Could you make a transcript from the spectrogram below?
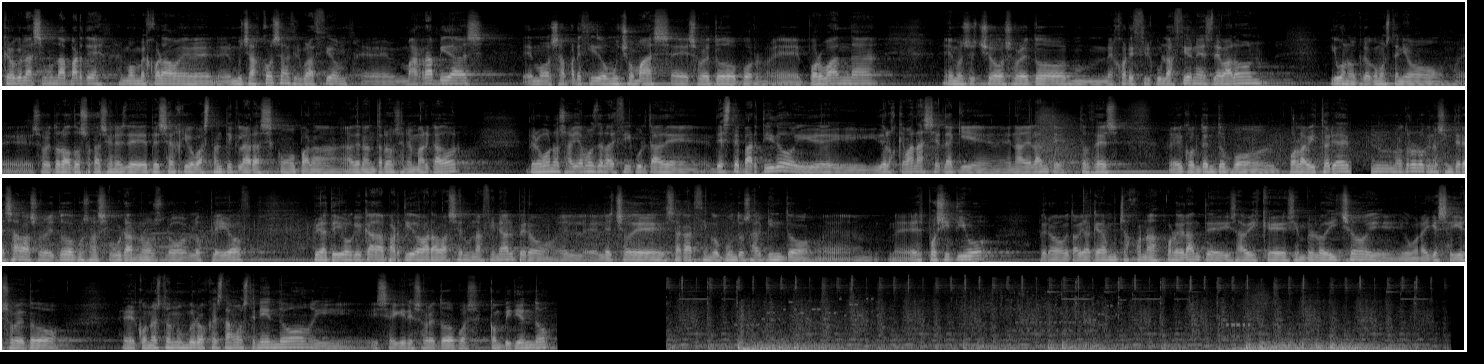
Creo que en la segunda parte hemos mejorado en, muchas cosas, circulación eh, más rápidas, hemos aparecido mucho más, eh, sobre todo por, eh, por banda, hemos hecho sobre todo mejores circulaciones de balón y bueno, creo que hemos tenido sobre todo las dos ocasiones de, Sergio bastante claras como para adelantarnos en el marcador. Pero bueno, sabíamos de la dificultad de, este partido y de, los que van a ser de aquí en, adelante. Entonces, contento por la victoria. Nosotros lo que nos interesaba, sobre todo, pues asegurarnos los playoffs. Pero ya te digo que cada partido ahora va a ser una final, pero el, hecho de sacar cinco puntos al quinto eh, es positivo, pero todavía quedan muchas jornadas por delante y sabéis que siempre lo he dicho y, bueno, hay que seguir sobre todo eh, con estos números que estamos teniendo y, y seguir sobre todo pues compitiendo.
